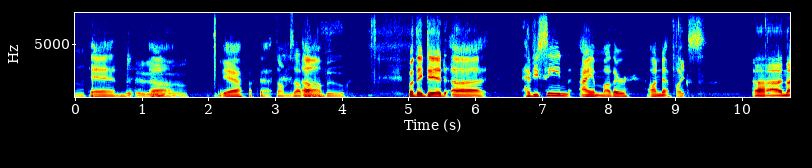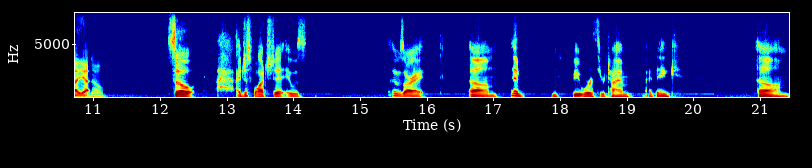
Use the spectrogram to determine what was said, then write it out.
Mhm. and um, yeah, fuck that. thumbs up on um, the boo. But they did. Uh, have you seen I Am Mother on Netflix? Uh, not yet. No. So I just watched it. It was it was all right. Um, it'd be worth your time, I think. Um,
